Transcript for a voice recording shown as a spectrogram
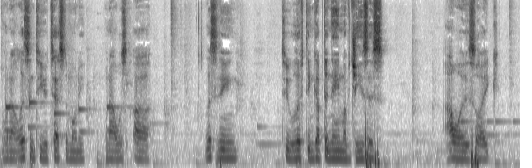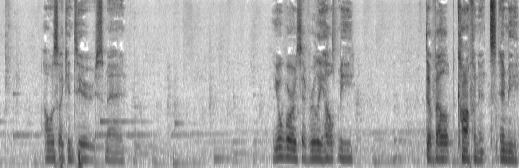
When I listened to your testimony, when I was uh, listening to lifting up the name of Jesus, I was like, I was like in tears, man. Your words have really helped me develop confidence in me.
